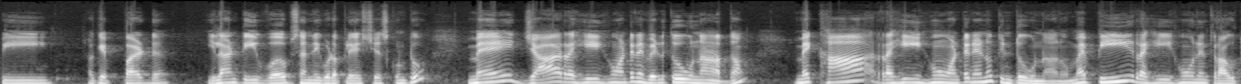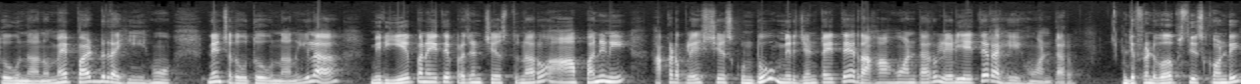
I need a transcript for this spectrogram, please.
పీ ఓకే పడ్ ఇలాంటి వర్బ్స్ అన్నీ కూడా ప్లేస్ చేసుకుంటూ మే జా రహీ హూ అంటే నేను వెళుతూ ఉన్నాను అర్థం. మే ఖా రహీ హూ అంటే నేను తింటూ ఉన్నాను. మే పీ రహీ హూ నేను త్రాగుతూ ఉన్నాను. మే పడ్ రహీ హూ నేను చదువుతూ ఉన్నాను. ఇలా మీరు ఏ పని అయితే ప్రజెంట్ చేస్తున్నారో ఆ పనిని అక్కడ ప్లేస్ చేసుకుంటూ మీరు జంట అయితే రహాహు అంటారు లేడీ అయితే రహీహు అంటారు. డిఫరెంట్ వర్బ్స్ తీసుకోండి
